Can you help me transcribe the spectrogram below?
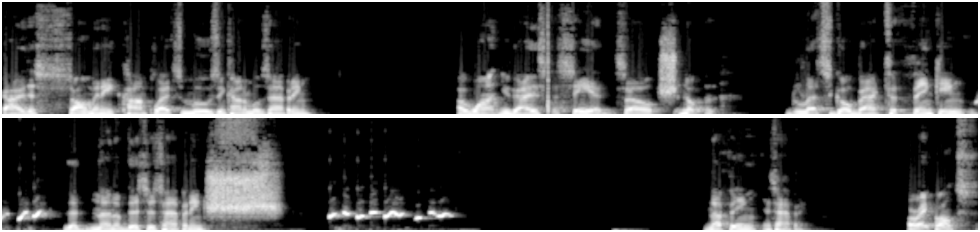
Guys, there's so many complex moves and counter moves happening. I want you guys to see it. So, sh- no, let's go back to thinking that none of this is happening. Shh. Nothing is happening. All right, folks.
